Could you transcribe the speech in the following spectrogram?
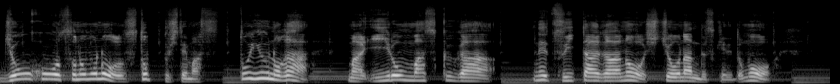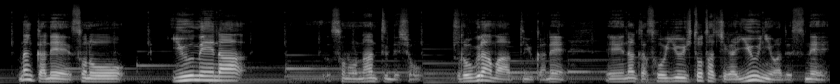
情報そのものをストップしてますというのがまあ、イーロン・マスクが、ね、ツイッター側の主張なんですけれども、なんかね、その、有名な、その、なんて言うんでしょう、プログラマーっていうかね、えー、なんかそういう人たちが言うにはですね、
